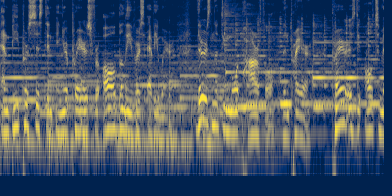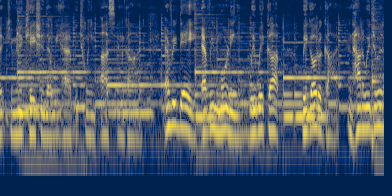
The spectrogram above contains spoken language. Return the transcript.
and be persistent in your prayers for all believers everywhere. There is nothing more powerful than prayer. Prayer is the ultimate communication that we have between us and God. Every day, every morning, we wake up, we go to God. And how do we do it?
